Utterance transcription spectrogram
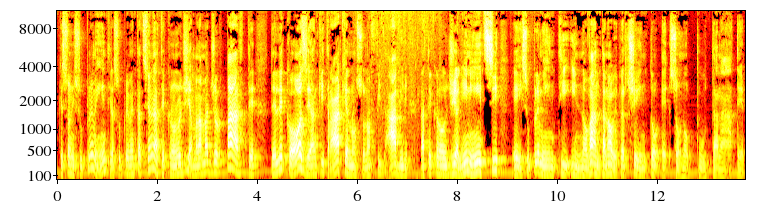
che sono i supplementi, la supplementazione la tecnologia, ma la maggior parte delle cose, anche i tracker non sono affidabili, la tecnologia agli inizi e i supplementi il 99% sono puttanate.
